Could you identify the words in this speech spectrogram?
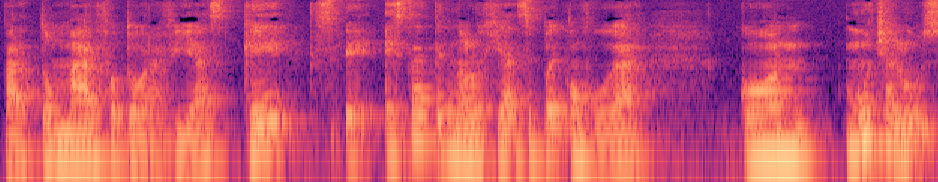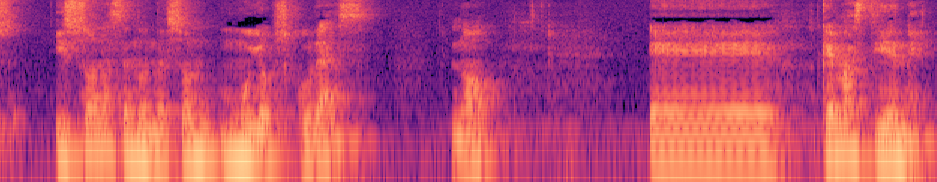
para tomar fotografías que eh, esta tecnología se puede conjugar con mucha luz y zonas en donde son muy oscuras, ¿no? Eh, ¿Qué más tiene?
